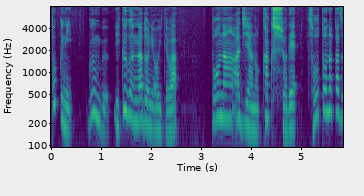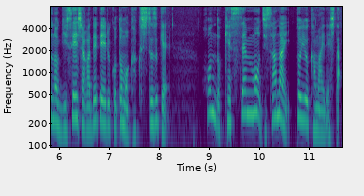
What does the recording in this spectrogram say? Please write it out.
特に軍部、陸軍などにおいては、東南アジアの各所で相当な数の犠牲者が出ていることも隠し続け、本土決戦も辞さないという構えでした。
